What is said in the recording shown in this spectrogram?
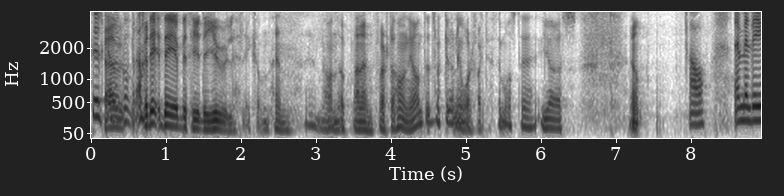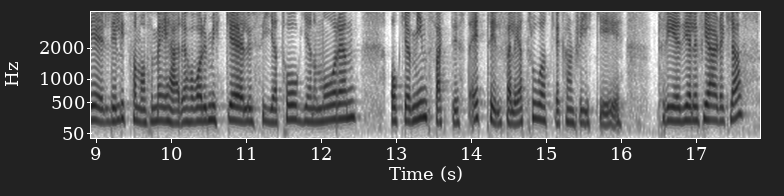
Det ska nog gå bra. För det, det betyder jul, liksom. En, när man öppnar den första gången. Jag har inte druckit den i år faktiskt, det måste göras. Ja. Ja, Nej, men det är, det är lite samma för mig här. Det har varit mycket Lucia-tåg genom åren. Och jag minns faktiskt ett tillfälle, jag tror att jag kanske gick i tredje eller fjärde klass.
